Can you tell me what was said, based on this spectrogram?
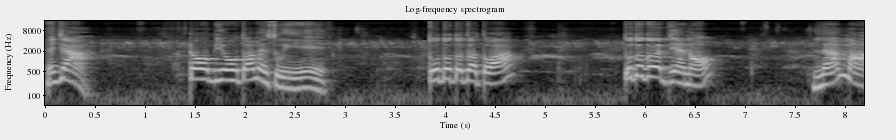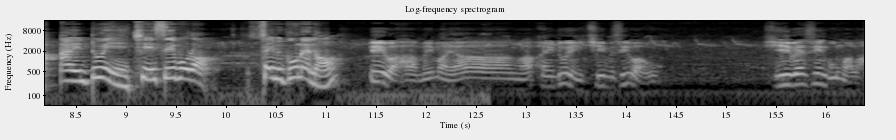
။ညကြတော်ပြုံသွားမယ်ဆိုရင်တိုးတိုးတိုးတိုးသွားတိုးတိုးတိုးပြန်တော့လမ်းမှာအိုင်တွေ့ရင်ခြေဆေးဖို့တော့စိတ်မကူးနဲ့နော်အေးပါဟာမိမရာငါအိမ်တို့ရင်ခြေမစေးပါဘူး ရေပဲဆင်းကူးမှာပါ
